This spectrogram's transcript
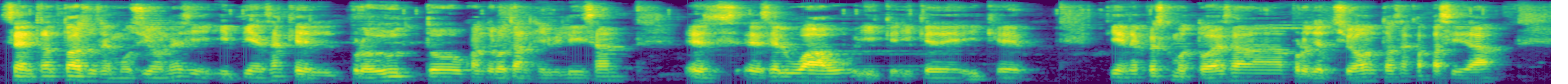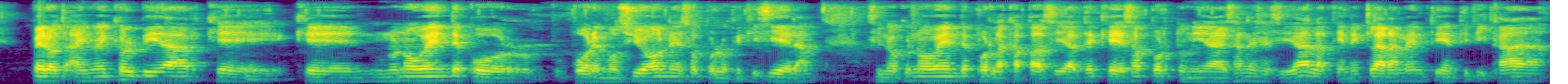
centran todas sus emociones y, piensan que el producto cuando lo tangibilizan es, es el wow y que, y que, y que tiene pues como toda esa proyección, toda esa capacidad. Pero ahí no hay que olvidar que, que, uno no vende por, por emociones o por lo que quisiera, sino que uno vende por la capacidad de que esa oportunidad, esa necesidad la tiene claramente identificada,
